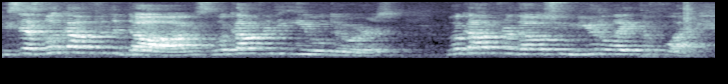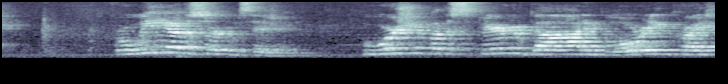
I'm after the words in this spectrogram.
He says, Look out for the dogs, look out for the evildoers, look out for those who mutilate the flesh. For we are the circumcision, who worship by the Spirit of God and glory in Christ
